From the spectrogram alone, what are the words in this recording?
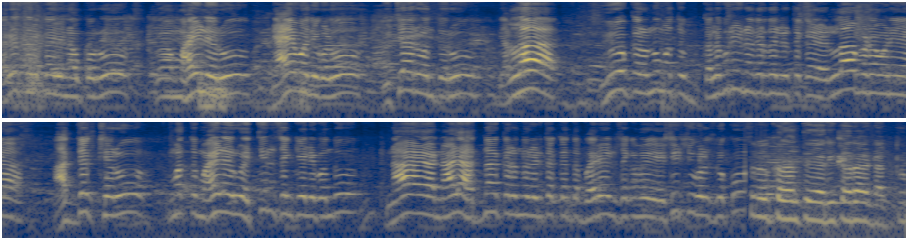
ಅರೆ ಸರ್ಕಾರಿ ನೌಕರರು, ಮಹಿಳೆಯರು, ನ್ಯಾಯವಾದಿಗಳು, ವಿಚಾರವಂತರು, ಎಲ್ಲ ಯುವಕರನ್ನು ಮತ್ತು ಕಲಬುರಗಿ ನಗರದಲ್ಲಿರ್ತಕ್ಕ ಎಲ್ಲ ಬಡಾವಣೆಯ ಅಧ್ಯಕ್ಷರು ಮತ್ತು ಮಹಿಳೆಯರು ಹೆಚ್ಚಿನ ಸಂಖ್ಯೆಯಲ್ಲಿ ಬಂದು ನಾಳೆ ಹದಿನಾಲ್ಕರಂದು ನಡೀತಕ್ಕಂಥ ಬಹಿರಂಗ ಸಂಗಮ ಯಶಸ್ವಿಗೊಳಿಸಬೇಕು. ಹಸಿರು ಕ್ರಾಂತಿ ಹರಿಕಾರ ಡಾಕ್ಟರ್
